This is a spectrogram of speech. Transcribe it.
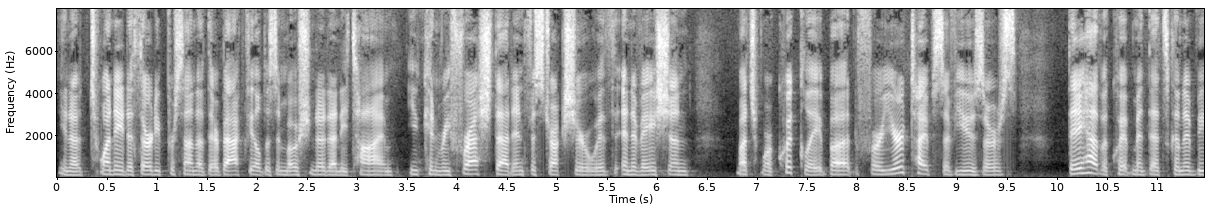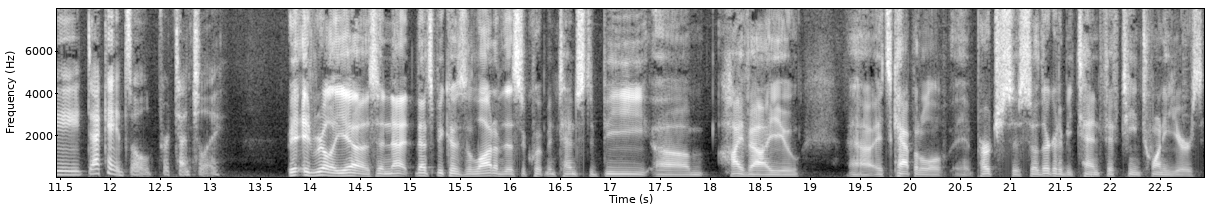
you know 20 to 30 percent of their backfield is in motion at any time. You can refresh that infrastructure with innovation much more quickly. But for your types of users, they have equipment that's going to be decades old potentially. It, it really is, and that, that's because a lot of this equipment tends to be um, high value. Uh, it's capital uh, purchases, so they're going to be 10, 15, 20 years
